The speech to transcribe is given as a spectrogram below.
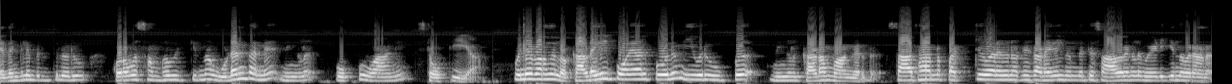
ഏതെങ്കിലും വിധത്തിലൊരു കുറവ് സംഭവിക്കുന്ന ഉടൻ തന്നെ നിങ്ങൾ ഉപ്പ് വാങ്ങി സ്റ്റോക്ക് ചെയ്യുക. മുന്നേ പറഞ്ഞല്ലോ കടയിൽ പോയാൽ പോലും ഈ ഒരു ഉപ്പ് നിങ്ങൾ കടം വാങ്ങരുത്. സാധാരണ പറ്റുവരവിനൊക്കെ കടയിൽ നിന്നിട്ട് സാധനങ്ങൾ മേടിക്കുന്നവരാണ്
